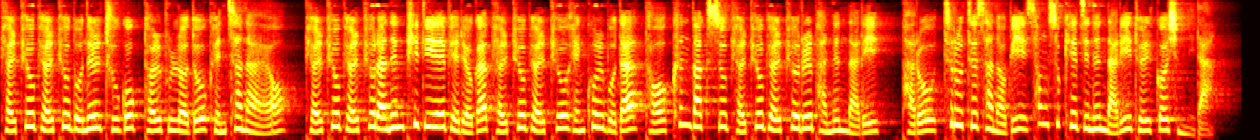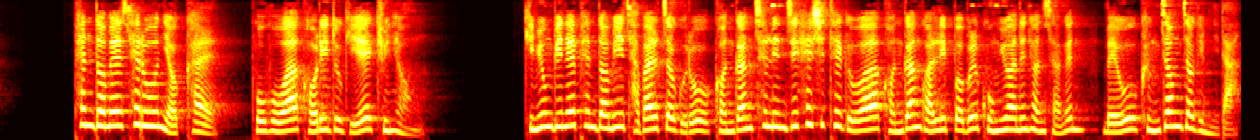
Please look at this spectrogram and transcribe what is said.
별표 별표 돈을 두 곡 덜 불러도 괜찮아요. 별표 별표라는 PD의 배려가 별표 별표 행콜보다 더 큰 박수 별표 별표를 받는 날이 바로 트로트 산업이 성숙해지는 날이 될 것입니다. 팬덤의 새로운 역할, 보호와 거리두기의 균형. 김용빈의 팬덤이 자발적으로 건강 챌린지 해시태그와 건강관리법을 공유하는 현상은 매우 긍정적입니다.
